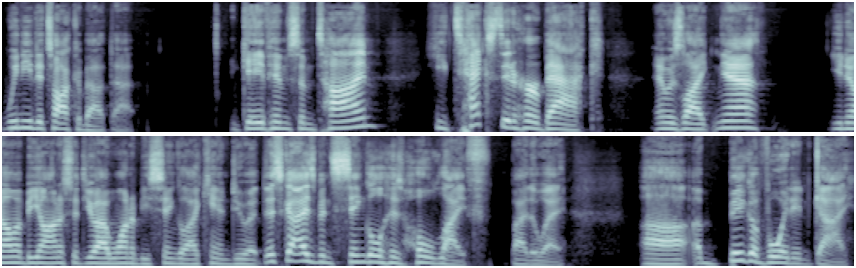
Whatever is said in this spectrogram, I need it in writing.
we need to talk about that. Gave him some time. He texted her back and was like, "Yeah, you know, I'm gonna be honest with you. I want to be single. I can't do it. This guy's been single his whole life, by the way. Uh, a big avoided guy.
